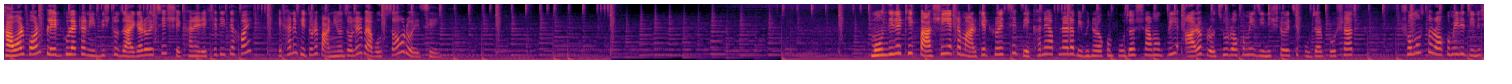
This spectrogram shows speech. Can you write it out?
খাওয়ার পর প্লেটগুলো একটা নির্দিষ্ট জায়গা রয়েছে, সেখানে রেখে দিতে হয়। এখানে ভিতরে পানীয় জলের ব্যবস্থাও রয়েছে। মন্দিরের ঠিক পাশেই একটা মার্কেট রয়েছে, যেখানে আপনারা বিভিন্ন রকম পূজার সামগ্রী, আরও প্রচুর রকমের জিনিস রয়েছে, পূজার প্রসাদ, সমস্ত রকমেরই জিনিস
